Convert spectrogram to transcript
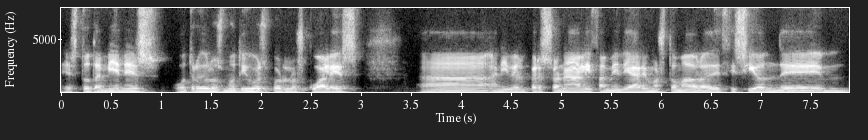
esto también es otro de los motivos por los cuales ah, a nivel personal y familiar hemos tomado la decisión de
